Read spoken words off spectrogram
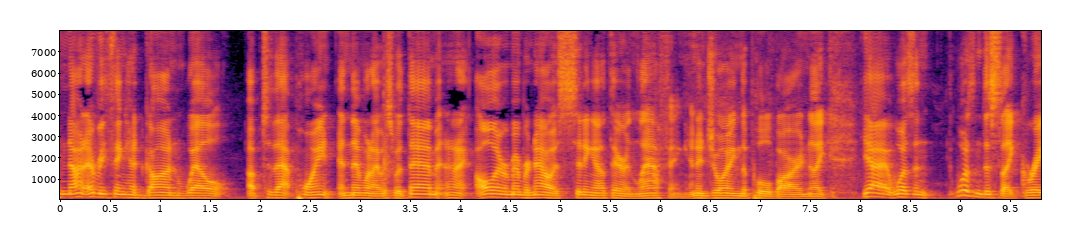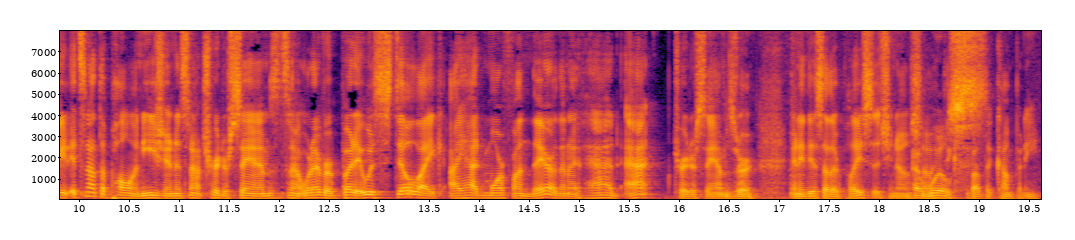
not everything had gone well up to that point and then when i was with them and I, all i remember now is sitting out there and laughing and enjoying the pool bar and like yeah it wasn't it wasn't this like great it's not the polynesian it's not trader sam's it's not whatever but it was still like i had more fun there than i've had at trader sam's or any of these other places you know so i, will it's about the company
